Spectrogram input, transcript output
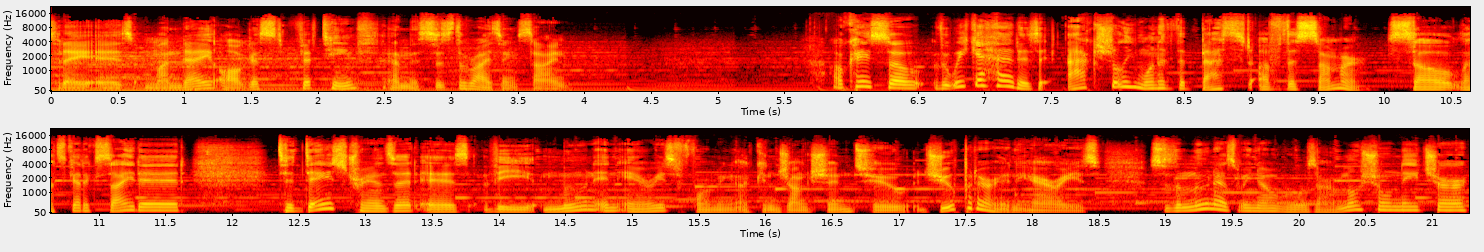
Today is Monday, August 15th, and this is the rising sign. Okay, so the week ahead is actually one of the best of the summer. So let's get excited. Today's transit is the moon in Aries forming a conjunction to Jupiter in Aries. So, the moon, as we know, rules our emotional nature,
